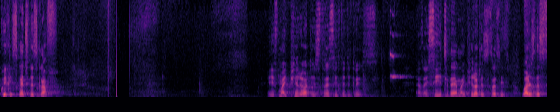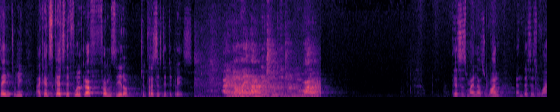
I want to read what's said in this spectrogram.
quickly sketch this graph. If my period is 360 degrees, as I see it there, my period is 360. What is this saying to me? I can sketch the full graph from 0 to 360 degrees. I know my amplitude, it will be 1. This is minus 1, and this is 1.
